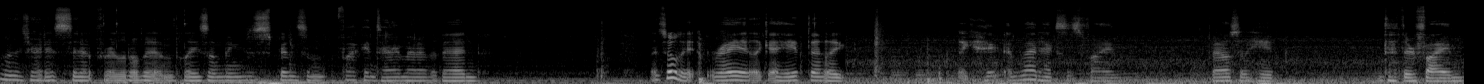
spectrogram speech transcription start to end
I'm gonna try to sit up for a little bit and play something. Just spend some fucking time out of the bed. I told it, right? Like, I hate that, like, like, I'm glad Hex is fine. But I also hate that they're fine.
